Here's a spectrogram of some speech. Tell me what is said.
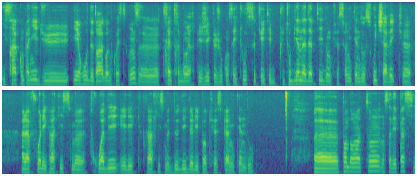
il sera accompagné du héros de Dragon Quest 11, très très bon RPG que je vous conseille tous, qui a été plutôt bien adapté donc sur Nintendo Switch avec à la fois les graphismes 3D et les graphismes 2D de l'époque Super Nintendo. Euh, pendant un temps, on ne savait pas si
